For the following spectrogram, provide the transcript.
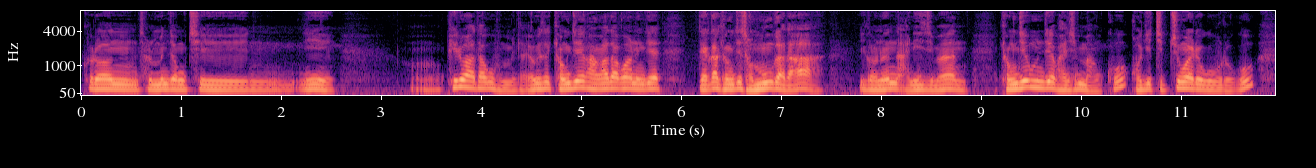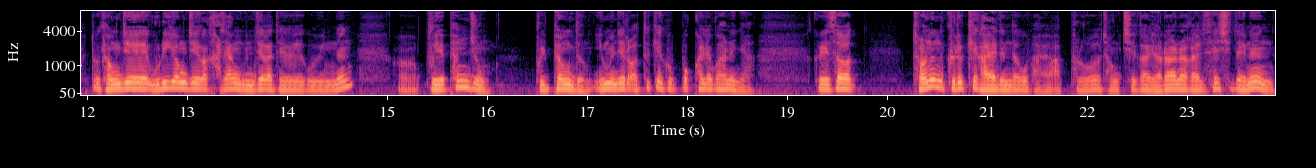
그런 젊은 정치인이 어, 필요하다고 봅니다. 여기서 경제에 강하다고 하는 게 내가 경제 전문가다. 이거는 아니지만 경제 문제에 관심 많고 거기에 집중하려고 그러고 또 경제 우리 경제가 가장 문제가 되고 있는 어 부의 편중, 불평등 이 문제를 어떻게 극복하려고 하느냐. 그래서 저는 그렇게 가야 된다고 봐요. 앞으로 정치가 열어나갈 새 시대는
